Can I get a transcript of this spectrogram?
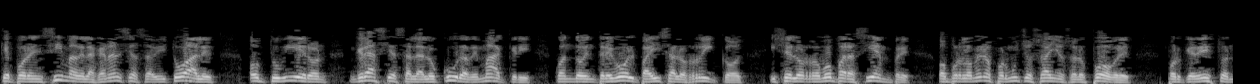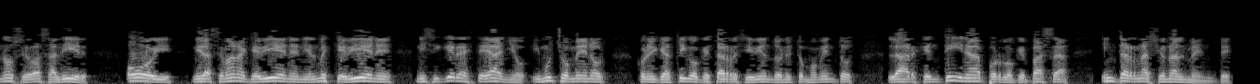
que por encima de las ganancias habituales obtuvieron gracias a la locura de Macri cuando entregó el país a los ricos y se lo robó para siempre, o por lo menos por muchos años a los pobres, porque de esto no se va a salir hoy, ni la semana que viene, ni el mes que viene, ni siquiera este año, y mucho menos con el castigo que está recibiendo en estos momentos la Argentina por lo que pasa internacionalmente.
